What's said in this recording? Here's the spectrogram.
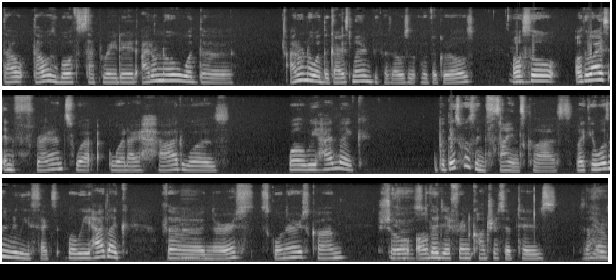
That that was both separated. I don't know what the i don't know what the guys learned because i was with the girls. Also otherwise in france what what i had was well we had like but this was in science class like it wasn't really sex but we had like the nurse school nurse come show Yes, all the different contraceptives is that how you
